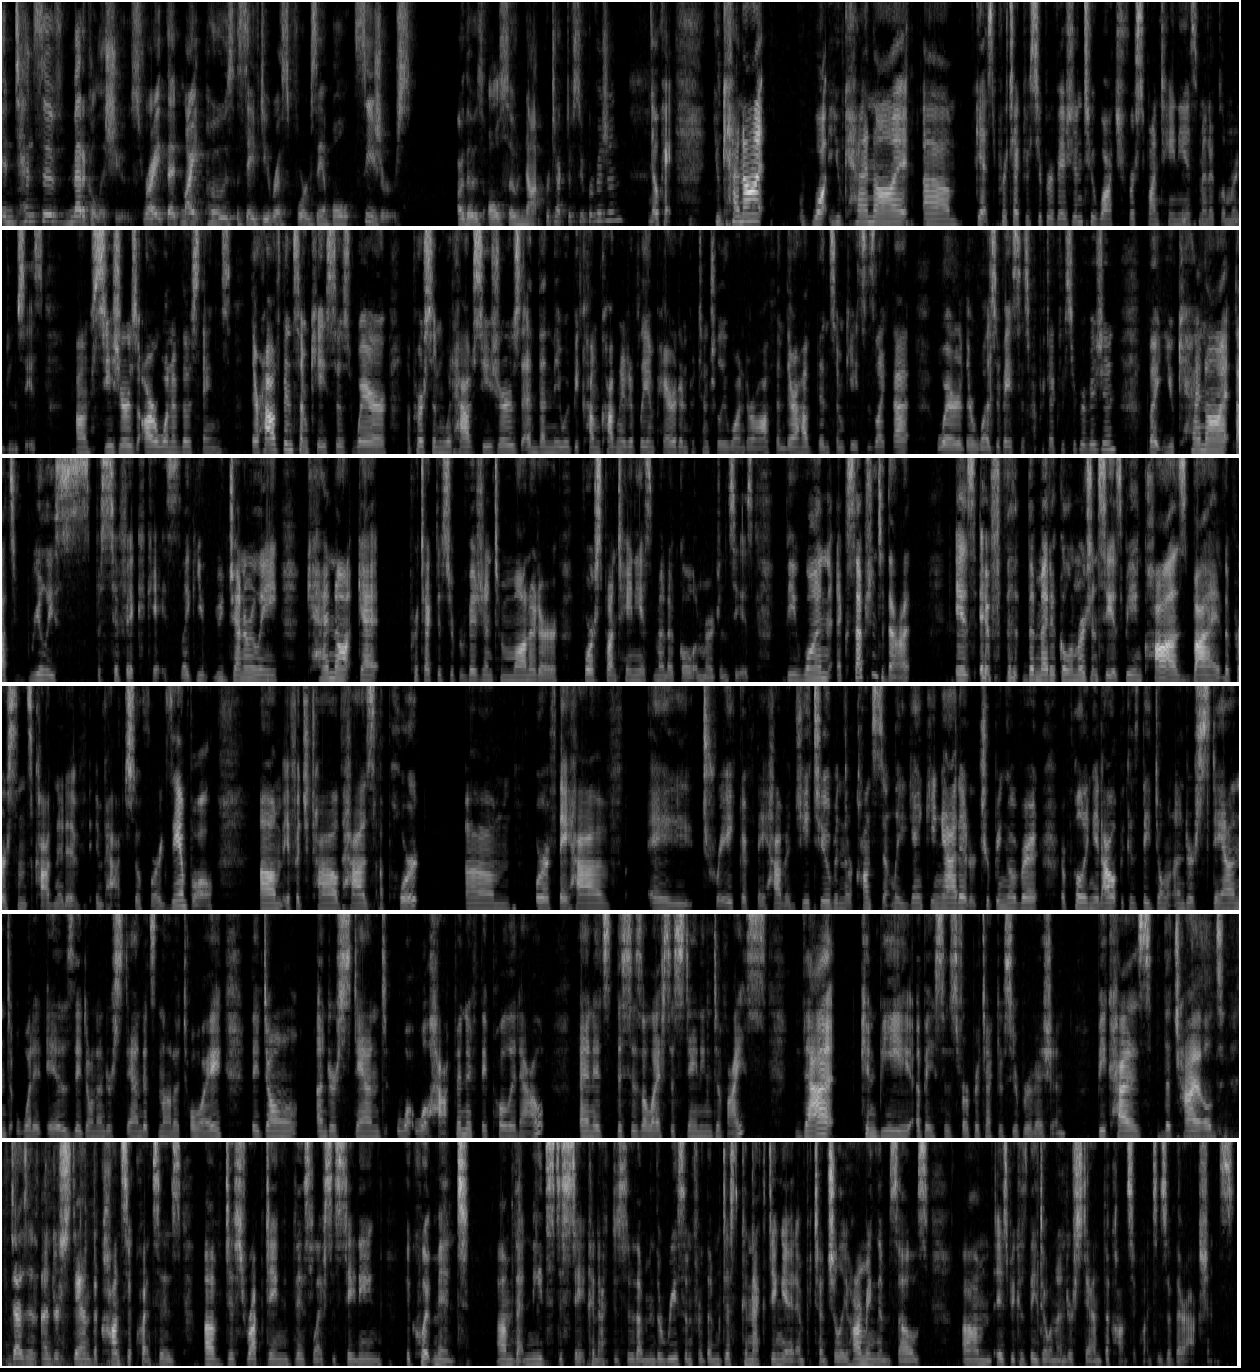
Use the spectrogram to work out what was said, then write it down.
intensive medical issues, right, that might pose a safety risk, for example, seizures, are those also not protective supervision? Okay. You cannot what you cannot um, get protective supervision to watch for spontaneous medical emergencies. Um, seizures are one of those things. There have been some cases where a person would have seizures and then they would become cognitively impaired and potentially wander off. And there have been some cases like that where there was a basis for protective supervision, but you cannot, that's really specific case. Like you, you generally cannot get protective supervision to monitor for spontaneous medical emergencies. The one exception to that is if the, the medical emergency is being caused by the person's cognitive impact. So, for example, um, if a child has a port, um, or if they have a trach, if they have a G tube and they're constantly yanking at it or tripping over it or pulling it out because they don't understand what it is, they don't understand it's not a toy, they don't understand what will happen if they pull it out. And it's this is a life sustaining device. That can be a basis for protective supervision because the child doesn't understand the consequences of disrupting this life sustaining equipment um, that needs to stay connected to them. And the reason for them disconnecting it and potentially harming themselves um, is because they don't understand the consequences of their actions.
